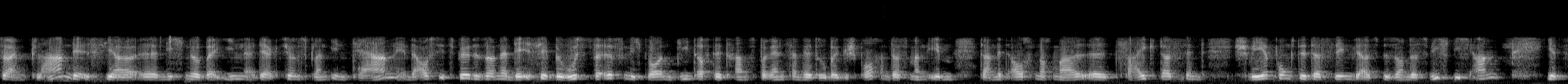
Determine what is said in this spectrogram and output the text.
so ein Plan, der ist ja äh, nicht nur bei Ihnen der Aktionsplan intern in der Aufsichtsbehörde, sondern der ist ja bewusst veröffentlicht worden, dient auch der Transparenz, haben wir darüber gesprochen, dass man eben damit auch nochmal äh, zeigt, das sind Schwerpunkte, das sehen wir als besonders wichtig an. Jetzt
